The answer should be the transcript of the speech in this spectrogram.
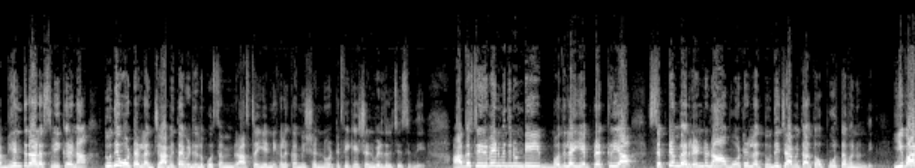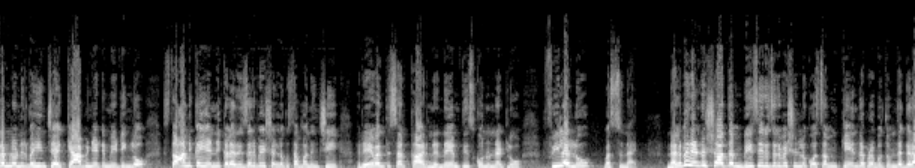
అభ్యంతరాల స్వీకరణ తుది ఓటర్ల జాబితా విడుదల కోసం రాష్ట్ర ఎన్నికల కమిషన్ నోటిఫికేషన్ విడుదల చేసింది. ఆగస్టు ఇరవై ఎనిమిది నుండి మొదలయ్యే ప్రక్రియ సెప్టెంబర్ రెండున ఓటర్ల తుది జాబితాతో పూర్తవనుంది. ఈ వారంలో నిర్వహించే కేబినెట్ మీటింగ్లో స్థానిక ఎన్నికల రిజర్వేషన్లకు సంబంధించి రేవంత్ సర్కార్ నిర్ణయం తీసుకోనున్నట్లు ఫీలర్లు వస్తున్నాయి. నలభై రెండు శాతం బీసీ రిజర్వేషన్ల కోసం కేంద్ర ప్రభుత్వం దగ్గర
